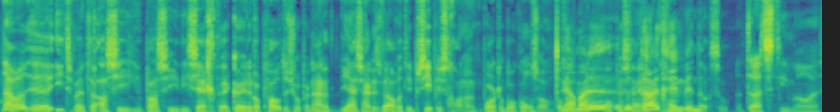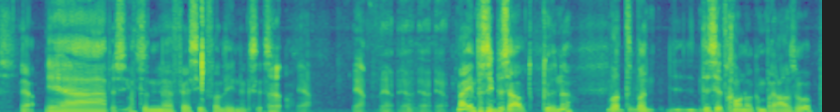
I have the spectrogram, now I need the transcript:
Nou, eh, iets met de Assie, Passie, die zegt, eh, kun je erop photoshoppen? Nou, dat, jij zei dus wel, want in principe is het gewoon een portable console. Of ja, maar er er draait geen Windows op. Het draait Steam OS. Ja, precies. Wat een eh, versie van Linux is. Ja. Ja, ja, ja, ja, ja. Maar in principe zou het kunnen. Want, want er zit gewoon ook een browser op.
